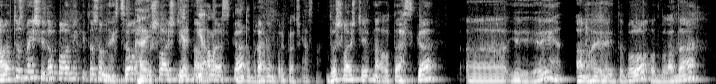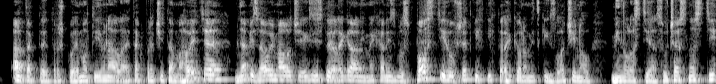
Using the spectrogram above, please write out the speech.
ale tu sme išli do polemiky, to som nechcel. Hej, Došla ešte ja, jedna ja, otázka. No. Pardon, prepáč. Jasné. Došla ešte jedna otázka. Uh, jej, jej, áno, hej, hej, to bolo od Vlada. A tak to je trošku emotívna, ale aj tak prečítam. Ahojte, mňa by zaujímalo, či existuje legálny mechanizmus postihu všetkých týchto ekonomických zločinov minulosti a súčasnosti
